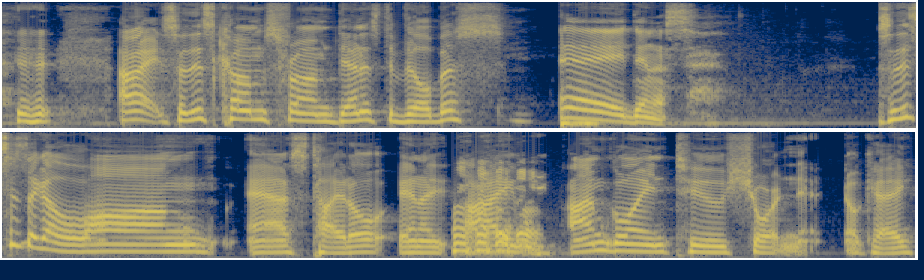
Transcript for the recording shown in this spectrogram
All right. So this comes from Dennis DeVilbus. Hey, Dennis. So this is like a long ass title, and I, I I'm going to shorten it. Okay.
